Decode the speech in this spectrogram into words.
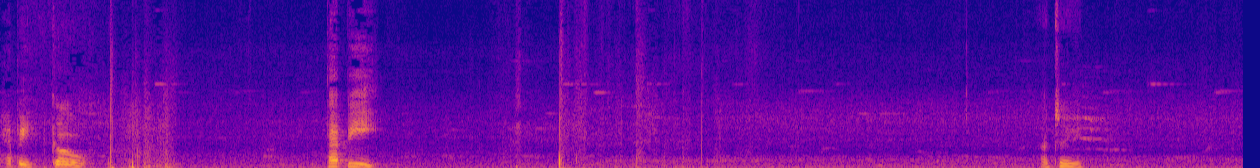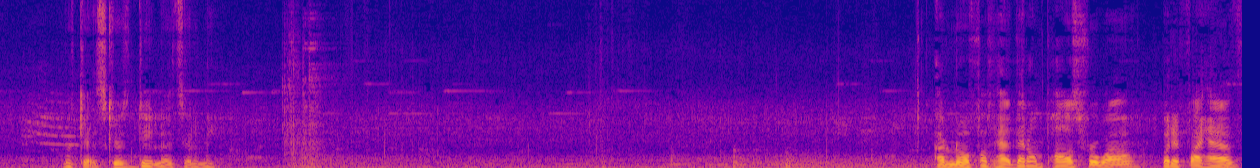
Peppy, go. Peppy. I'll tell you. My cat scares daylights out of me. I don't know if I've had that on pause for a while, but if I have,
